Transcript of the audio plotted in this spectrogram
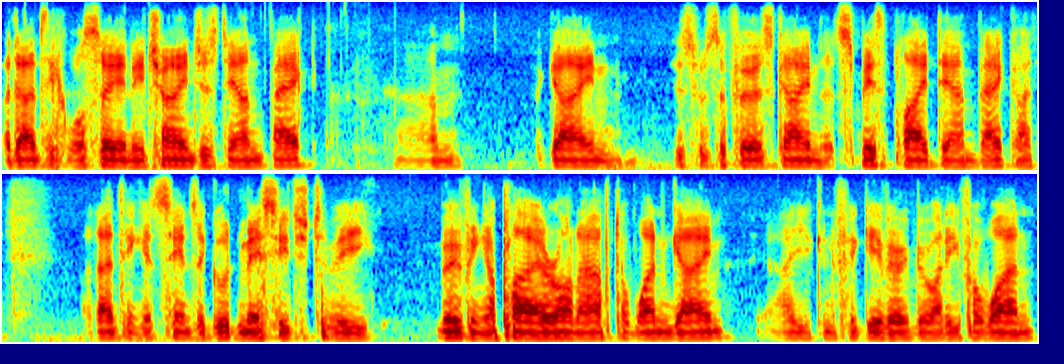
I don't think we'll see any changes down back. Um, again, this was the first game that Smith played down back. I, I don't think it sends a good message to be moving a player on after one game. Uh, you can forgive everybody for one.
